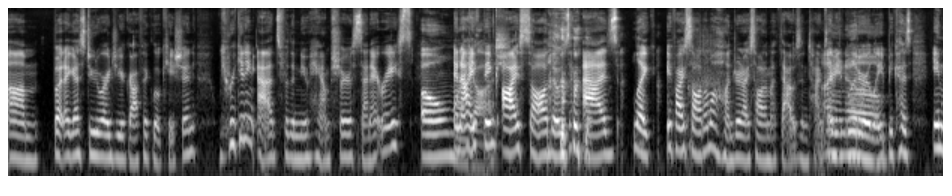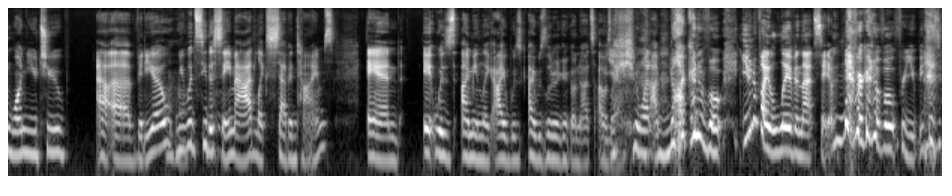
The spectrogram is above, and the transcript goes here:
Um, but I guess due to our geographic location, we were getting ads for the New Hampshire Senate race. oh my and I think. I saw those ads like if I saw them a hundred, I saw them a thousand times. I, I mean, literally, because in one YouTube uh, video, Uh-huh. we would see the same ad like seven times, and it was. I mean, like I was, I was literally gonna go nuts. I was like, you know what? I'm not gonna vote, even if I live in that state. I'm never gonna vote for you because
